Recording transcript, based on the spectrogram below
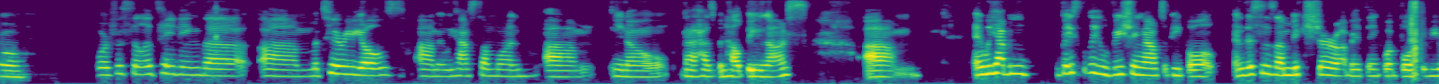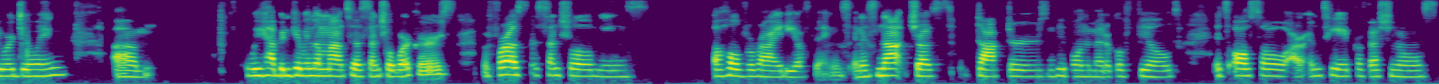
cool. We're facilitating the um, materials, um, and we have someone, um, you know, that has been helping us. Um, and we have been basically reaching out to people, and this is a mixture of, I think, what both of you are doing. Um, we have been giving them out to essential workers, but for us, essential means a whole variety of things. And it's not just doctors and people in the medical field, it's also our MTA professionals.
